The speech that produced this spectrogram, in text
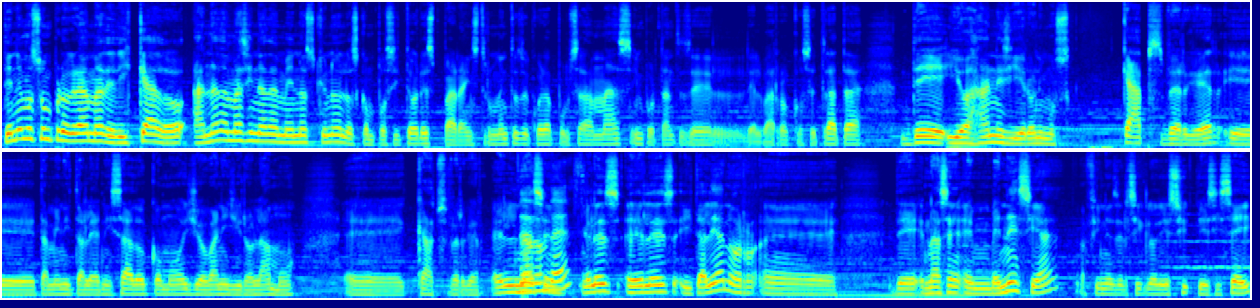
tenemos un programa dedicado a nada más y nada menos que uno de los compositores para instrumentos de cuerda pulsada más importantes del, barroco. Se trata de Johannes Hieronymus Kapsberger, eh, también italianizado como Giovanni Girolamo eh, Él ¿De dónde es? Él es, él es italiano, eh, de, nace en Venecia a fines del siglo XVI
